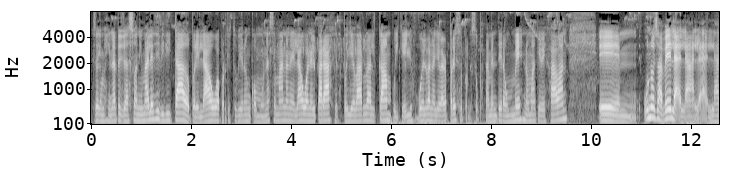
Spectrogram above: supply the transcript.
O sea que imagínate, ya son animales debilitados por el agua, porque estuvieron como una semana en el agua en el paraje, después llevarlo al campo y que ellos vuelvan a llevar preso, porque supuestamente era un mes nomás que dejaban. Eh, uno ya ve la, la, la,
